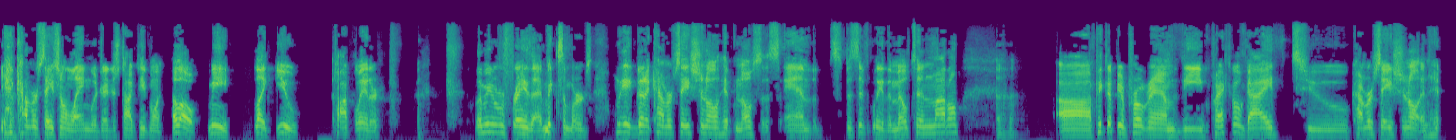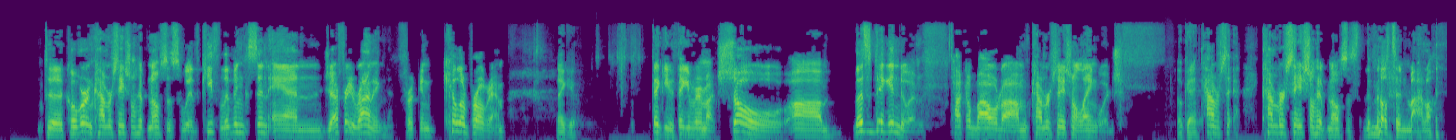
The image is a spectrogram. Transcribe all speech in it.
Yeah, conversational language. I just talk to people like, "Hello, me, like you. Talk later." Let me rephrase that. I mix some words. We get good at conversational hypnosis, and specifically the Milton model. Uh-huh. Uh, pick up your program, the Practical Guide to Conversational and to Covert and Conversational Hypnosis with Keith Livingston and Jeffrey Ronning. Freaking killer program. Thank you. Thank you, thank you very much. So um, let's dig into it. Talk about um, conversational language, Okay. Conversa- conversational hypnosis, the Milton model.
